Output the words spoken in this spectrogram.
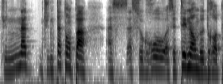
tu ne t'attends pas à, ce gros, à cet énorme drop.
